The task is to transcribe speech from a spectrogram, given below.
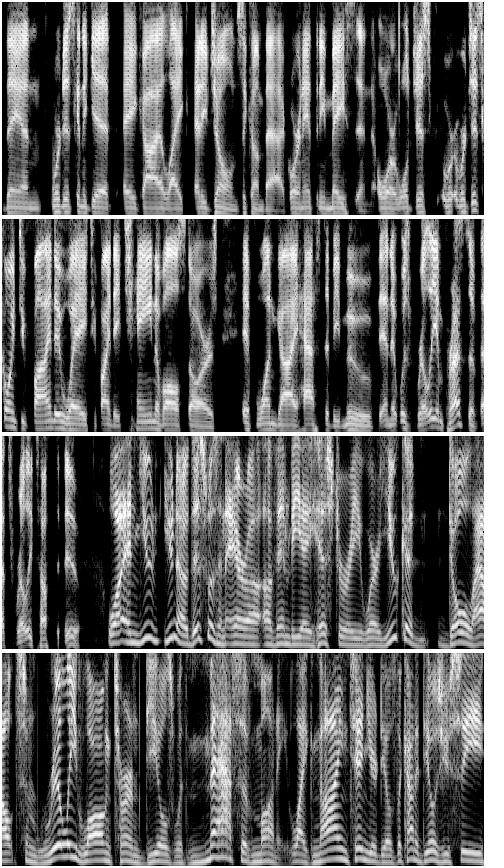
then we're just going to get a guy like Eddie Jones to come back or an Anthony Mason, or we'll just we're just going to find a way to find a chain of all stars if one guy has to be moved. And it was really impressive. That's really tough to do. Well, and you you know this was an era of NBA history where you could dole out some really long term deals with massive money, like nine, ten year deals, the kind of deals you see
